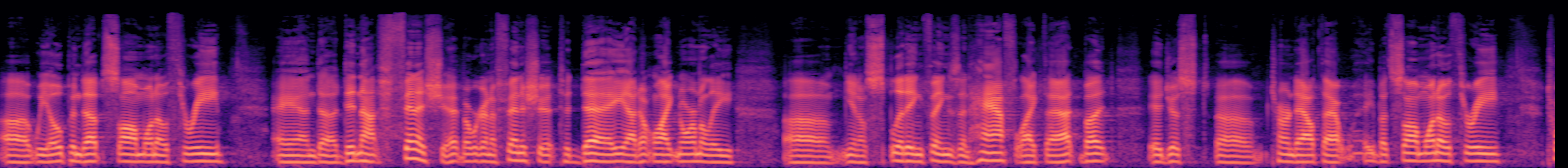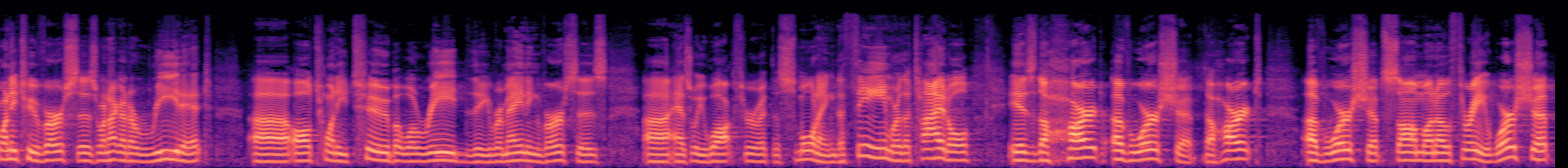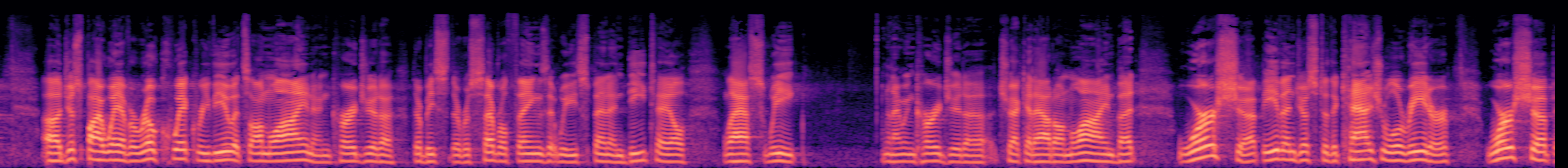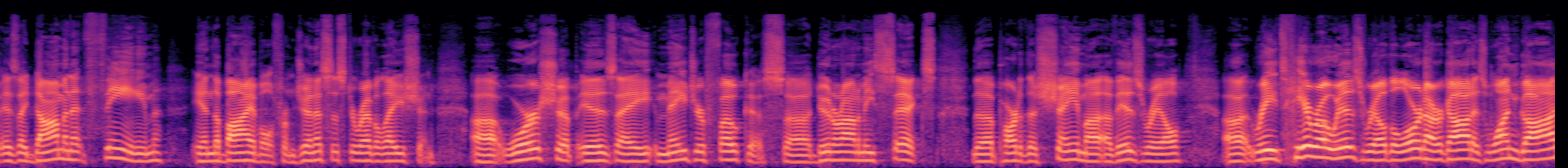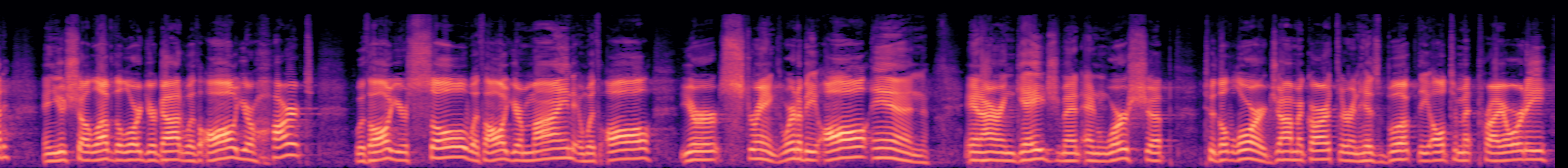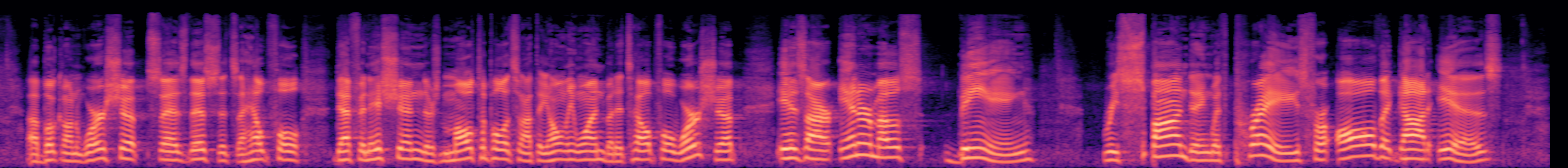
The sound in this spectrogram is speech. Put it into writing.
Uh, we opened up Psalm 103 and uh, did not finish it, but we're going to finish it today. I don't like normally, uh, you know, splitting things in half like that, but it just uh, turned out that way. But Psalm 103, 22 verses, we're not going to read it uh, all 22, but we'll read the remaining verses uh, as we walk through it this morning. The theme or the title is The Heart of Worship. The Heart of Worship, Psalm 103. Worship. Uh, just by way of a real quick review, it's online. I encourage you to, there, be, there were several things that we spent in detail last week, and I would encourage you to check it out online. But worship, even just to the casual reader, worship is a dominant theme in the Bible from Genesis to Revelation. Uh, worship is a major focus. Uh, Deuteronomy 6, the part of the Shema of Israel, uh, reads Hear, O Israel, the Lord our God is one God, and you shall love the Lord your God with all your heart, with all your soul, with all your mind, and with all your strength. We're to be all in in our engagement and worship to the Lord. John MacArthur, in his book, The Ultimate Priority, a book on worship, says this. It's a helpful definition. There's multiple, it's not the only one, but it's helpful. Worship is our innermost being responding with praise for all that God is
